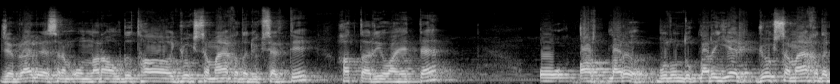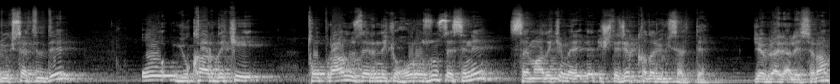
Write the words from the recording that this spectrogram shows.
Cebrail Aleyhisselam onları aldı ta gök semaya kadar yükseltti. Hatta rivayette o artları bulundukları yer gök semaya kadar yükseltildi. O yukarıdaki toprağın üzerindeki horozun sesini semadaki melekler işitecek kadar yükseltti. Cebrail aleyhisselam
